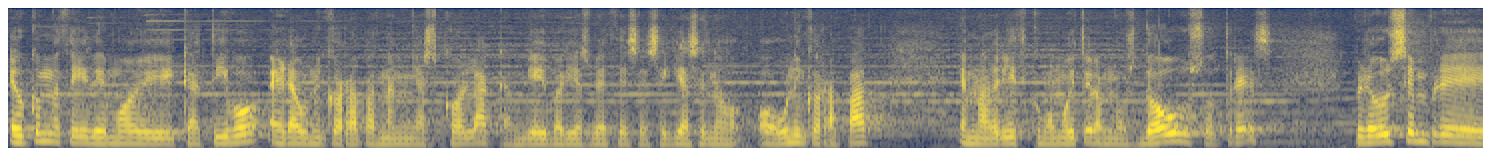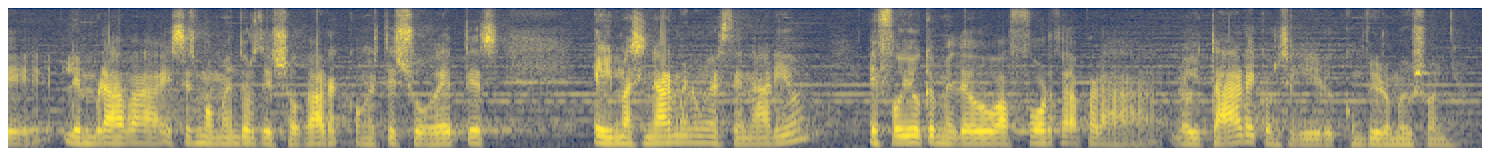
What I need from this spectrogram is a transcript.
Eu comecei de moi cativo, era único rapaz na miña escola, cambiei varias veces e seguía sendo o único rapaz. En Madrid, como moito, éramos dous ou tres, pero eu sempre lembraba eses momentos de xogar con estes xoguetes e imaginarme nun escenario e foi o que me deu a forza para loitar e conseguir cumplir o meu.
